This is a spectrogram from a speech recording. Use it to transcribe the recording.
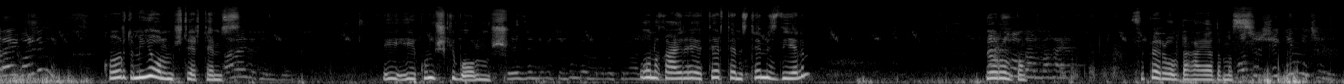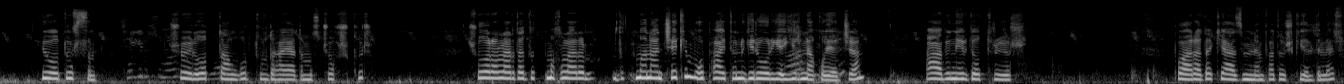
Arayı gördün mü? Gördüm iyi olmuş tertemiz. Arayı da temizledim. İyi iyi kumuş gibi olmuş. Benzinini bitirdim ben bunu götürüyorum. Onu gayrı tertemiz temizleyelim. Yoruldum. Süper oldu hayatımız. Motor çekeyim mi içeri? Yo dursun. Çekilsin. Şöyle ottan kurtuldu hayatımız çok şükür. Şu oralarda dıtmaklarım, dıtmanan çekim o paytonu geri oraya yerine koyacağım. Abin evde oturuyor. Bu arada Kazım'la Fatoş geldiler.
